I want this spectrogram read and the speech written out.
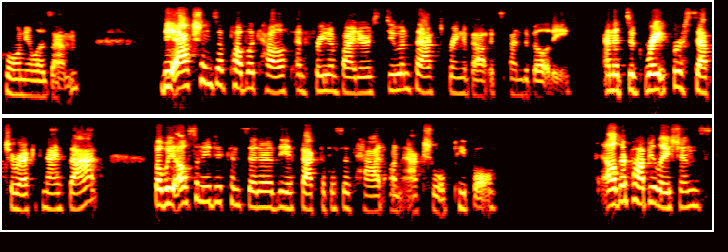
colonialism. The actions of public health and freedom fighters do, in fact, bring about expendability. And it's a great first step to recognize that. But we also need to consider the effect that this has had on actual people. Elder populations,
